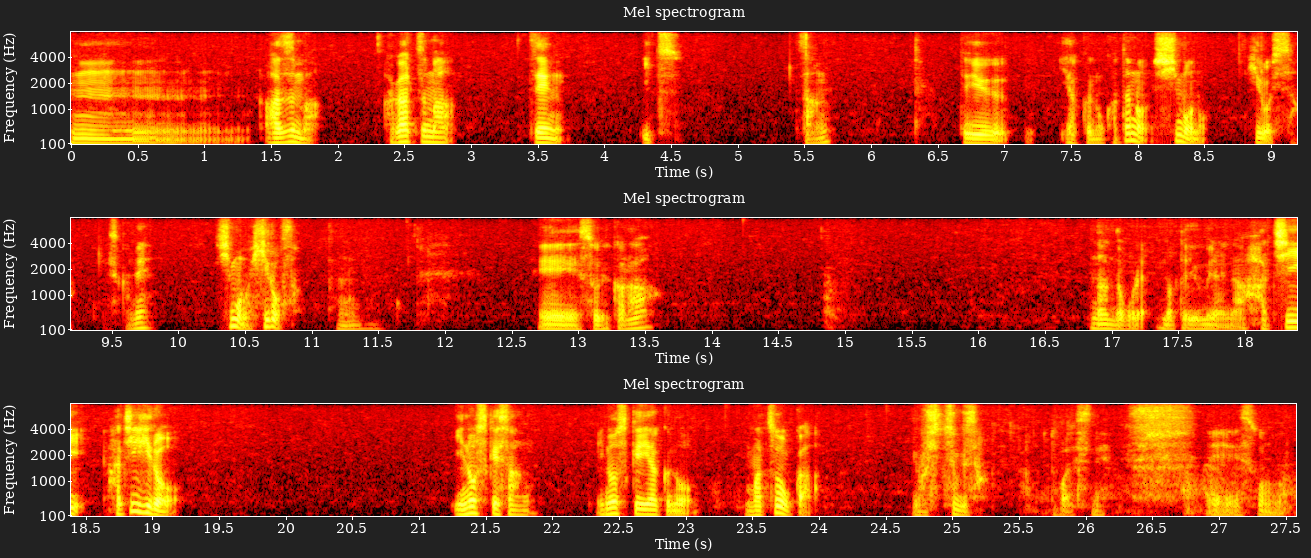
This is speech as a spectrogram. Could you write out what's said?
うーん、あずま、あがつま、善逸さんという役の方の下野博さんですかね。下野博さん。うん、えー、それから、なんだこれ、また読めないな。八、八広伊之助さん、伊之助役の松岡義嗣さんとかですね、えー、その、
